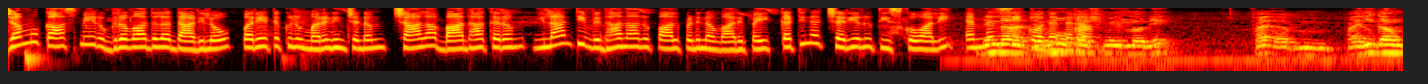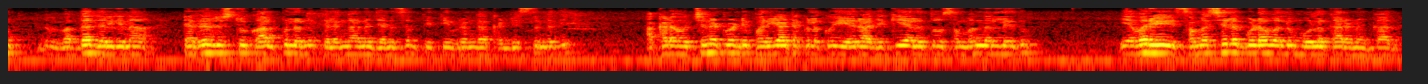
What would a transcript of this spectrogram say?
జమ్మూ కాశ్మీర్ ఉగ్రవాదుల దాడిలో పర్యాటకులు మరణించడం చాలా బాధాకరం. ఇలాంటి విధానాలు పాల్పడిన వారిపై కఠిన చర్యలు తీసుకోవాలి ఎమ్మెల్సీ కాశ్మీర్లోని పహల్గాం వద్ద జరిగిన టెర్రరిస్టు కాల్పులను తెలంగాణ జనసమితి తీవ్రంగా ఖండిస్తున్నది. అక్కడ వచ్చినటువంటి పర్యాటకులకు ఏ రాజకీయాలతో సంబంధం లేదు. ఎవరి సమస్యలకు కూడా వాళ్ళు మూల కారణం కాదు.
